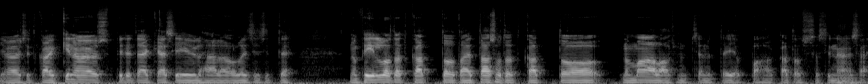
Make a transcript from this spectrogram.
Joo, ja sitten kaikki no, jos pidetään käsi ylhäällä, olisi sitten, no fillotat kattoo tai tasotat kattoo, no maalaus nyt se nyt ei ole paha katossa sinänsä,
